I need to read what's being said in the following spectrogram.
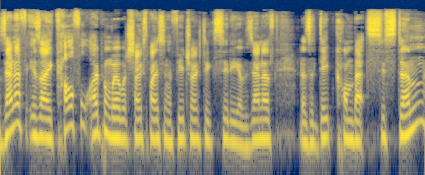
Zenith is a colorful open world which takes place in the futuristic city of Zenith. It has a deep combat system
